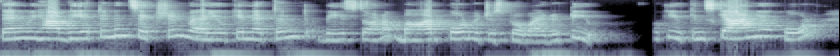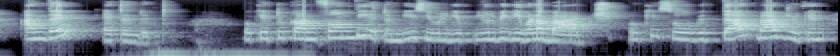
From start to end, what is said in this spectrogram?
Then we have the attendance section where you can attend based on a barcode which is provided to you. Okay, you can scan your code and then attend it. Okay, to confirm the attendees, you will give you will be given a badge. Okay, so with that badge, you can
